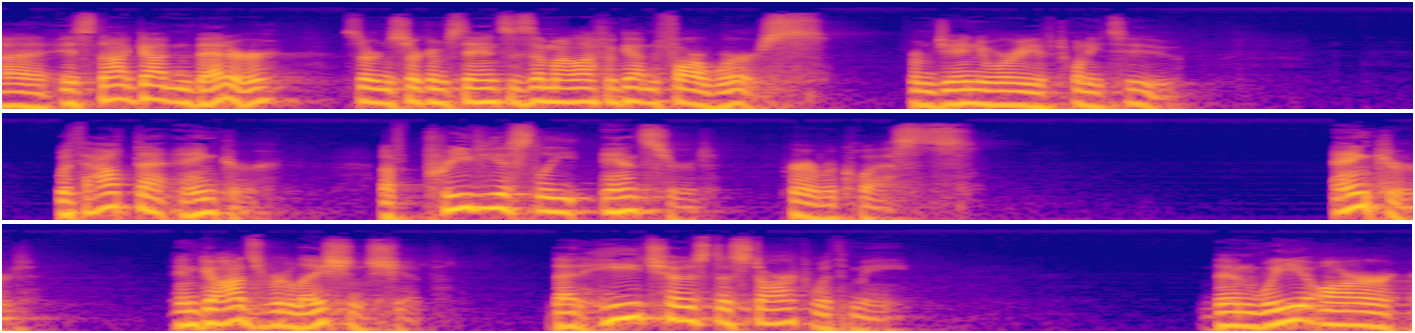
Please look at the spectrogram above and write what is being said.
uh, it's not gotten better. Certain circumstances in my life have gotten far worse from January of 22. Without that anchor of previously answered prayer requests, anchored in God's relationship that He chose to start with me, then we are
